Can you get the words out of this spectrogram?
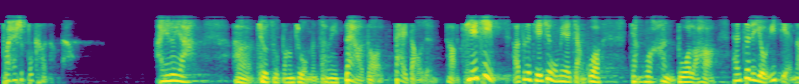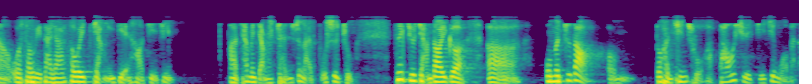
不然是不可能的。还有了呀，啊，求主帮助我们成为带导带导人，啊，捷径啊，这个捷径我们也讲过讲过很多了哈，但这里有一点呢，我稍微大家稍微讲一点哈，捷径啊，下面讲的是陈胜来服侍主，这就讲到一个呃，我们知道嗯都很清楚啊，宝血洁净我们了。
